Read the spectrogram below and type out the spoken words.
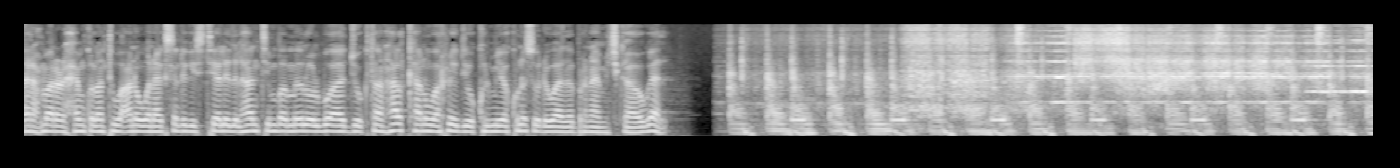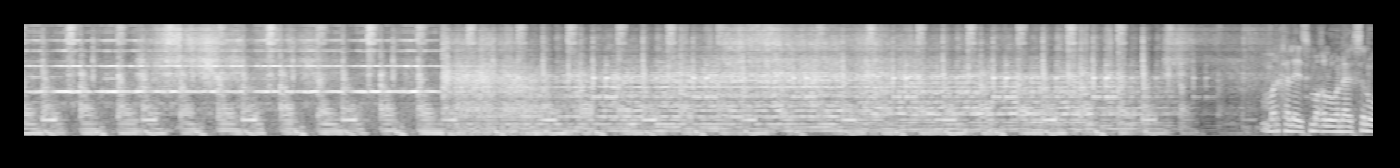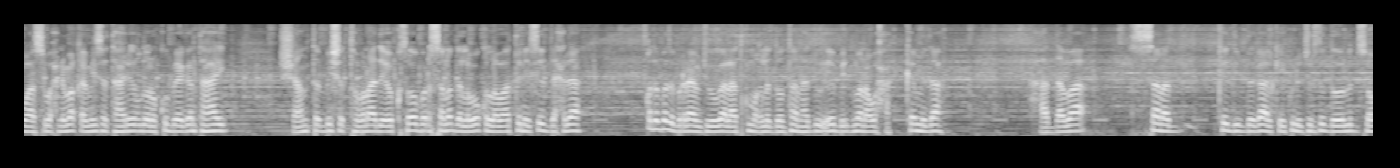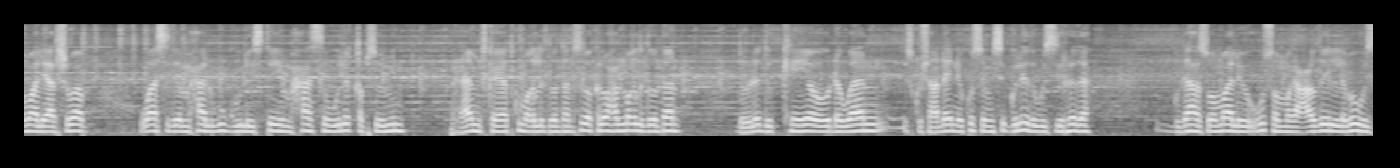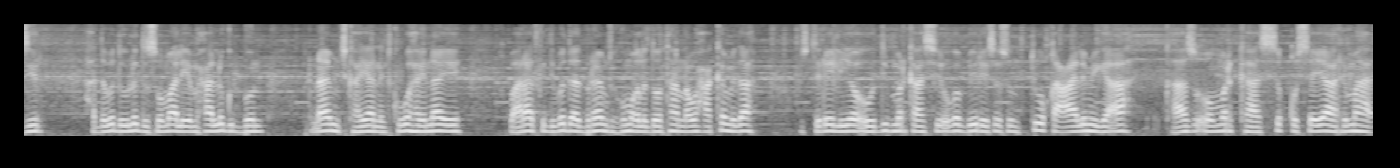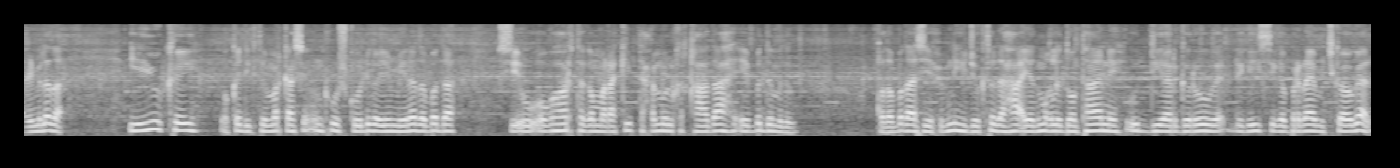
Bismillahi raxmaan raxiim kulanti wacan oo wanaagsan dhegeystayaal idilhaantiinba meel walbo aad joogtaan. Halkan waa redio kulmiya kuna soo dhawaada barnaamijka ogaal. Mar kale ismaqal wanaagsan waa subaxnimo khamiisa taariikhduna ku beegan tahay shanta bisha tobnaad ee oktoobar sannadda da qodobada barnaamijka ogaal aad ku maqli doontaan hadduu eebe idmana waxaa ka mid ah. Haddaba sanad kadib dagaalka ay kula jirto dowladda soomaaliya al-shabaab waa sidee maxaa lagu guulaystay maxaasan weli qabsoomin? Barnaamijka ayaad ku maqli doontaan. Sidoo kale waxaad maqli doontaan dowladda kenya oo dhowaan isku shaandhayn ay ku samaysay golahda wasiirada gudaha soomaaliya ugu soo magacooday laba wasiir. Haddaba dowladda soomaaliya maxaa la gudboon? Barnaamijka ayaan idkugu haynaaye akhbaaraadka dibadda aad barnaamijka ku maqli doontaanna waxaa ka mid ah astareeliya oo dib markaasi uga biiraysa sanduuqa caalamiga ah kaas oo markaasi quseeya arrimaha cimilada iyo u k oo ka digtay markaasi in ruushka uu dhigayo miinada badda si uu uga hortago maraakiibta xamuulka qaada ee badda madow. Qodobadaas iyo xubnihii joogtada ahaa ayaad maqli doontaane u diyaargarooga dhegeysiga barnaamijka ogaal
